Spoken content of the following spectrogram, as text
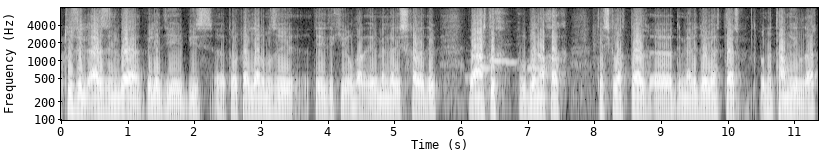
30 il ərzində belə deyək, biz torpaqlarımızı deyildik ki, onlar ermənilər işğal edib və artıq bu beynəlxalq təşkilatlar, deməli dövlətlər bunu tanıyırlar.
